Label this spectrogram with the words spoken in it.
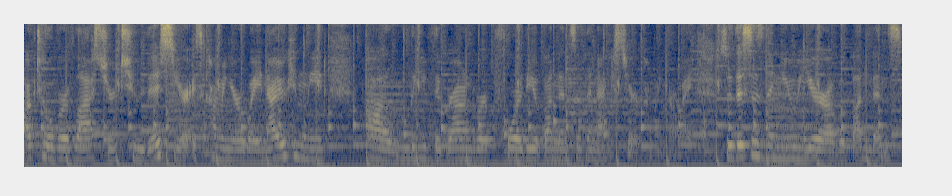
October of last year to this year is coming your way. Now you can lead, uh, leave the groundwork for the abundance of the next year coming your way. So this is the new year of abundance,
